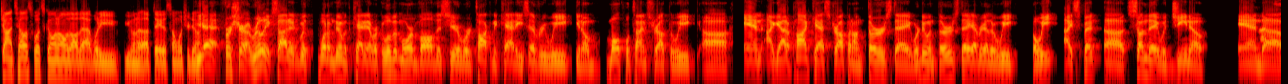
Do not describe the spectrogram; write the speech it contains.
John, tell us what's going on with all that. What are you you want to update us on what you're doing? Yeah, for sure. I'm really excited with what I'm doing with the Caddie Network. A little bit more involved this year. We're talking to caddies every week, you know, multiple times throughout the week. Uh, and I got a podcast dropping on Thursday. We're doing Thursday every other week. But we, I spent uh, Sunday with Gino, and uh,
